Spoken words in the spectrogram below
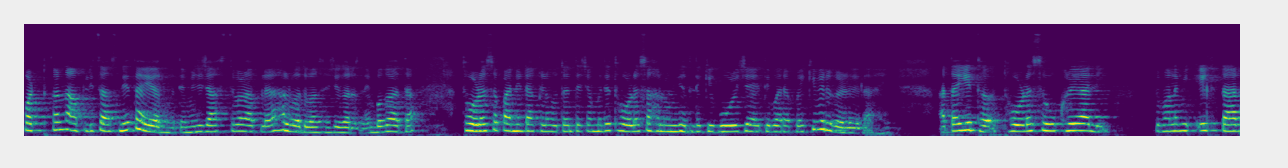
पटकन आपली चाचणी तयार होते. म्हणजे जास्त वेळ आपल्याला हलवत बसायची गरज नाही. बघा आता थोडंसं पाणी टाकलं होतं आणि त्याच्यामध्ये थोडंसं हलवून घेतलं की गुळ जे आहे ते बऱ्यापैकी विरघळलेलं आहे. आता इथं थोडंसं उखळी आली. तुम्हाला मी एक तार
